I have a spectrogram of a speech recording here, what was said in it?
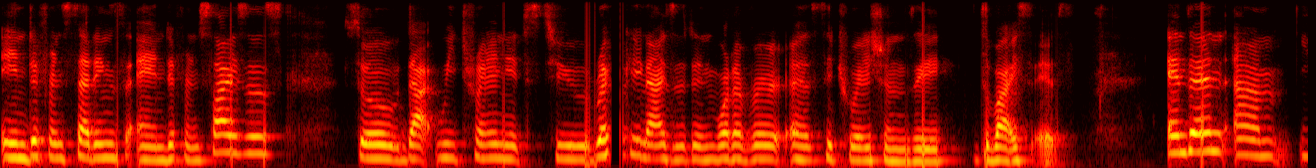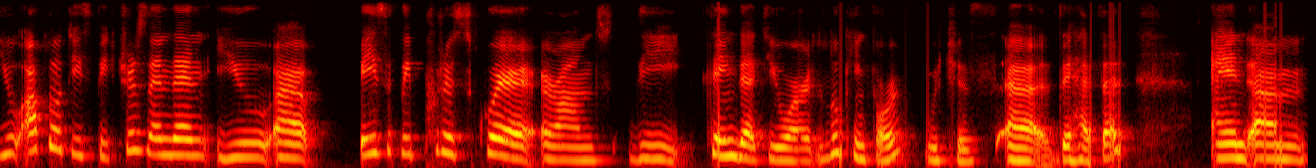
in different settings and different sizes so that we train it to recognize it in whatever uh, situation the device is. And then um, you upload these pictures and then you uh, basically put a square around the thing that you are looking for, which is uh, the headset. And um,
